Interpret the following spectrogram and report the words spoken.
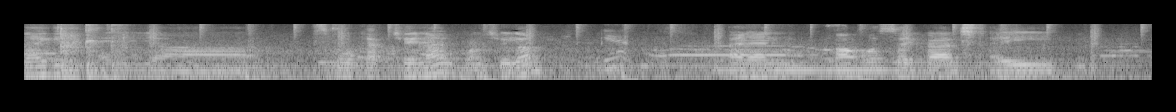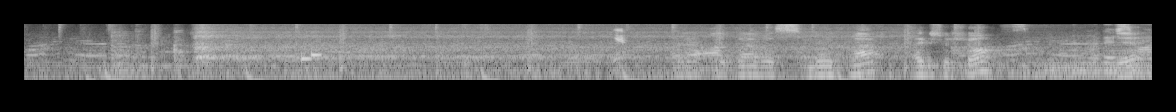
Can I get a uh, small cappuccino, one sugar, Yeah. and then I'll also grab a Yep. And I'll grab a small cup, extra shot, Another Yeah. small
